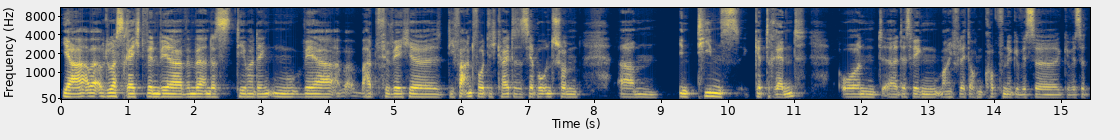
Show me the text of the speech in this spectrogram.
Ja, aber, aber du hast recht, wenn wir, wenn wir an das Thema denken, wer hat für welche die Verantwortlichkeit, das ist ja bei uns schon ähm, in Teams getrennt. Und äh, deswegen mache ich vielleicht auch im Kopf eine gewisse, gewisse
